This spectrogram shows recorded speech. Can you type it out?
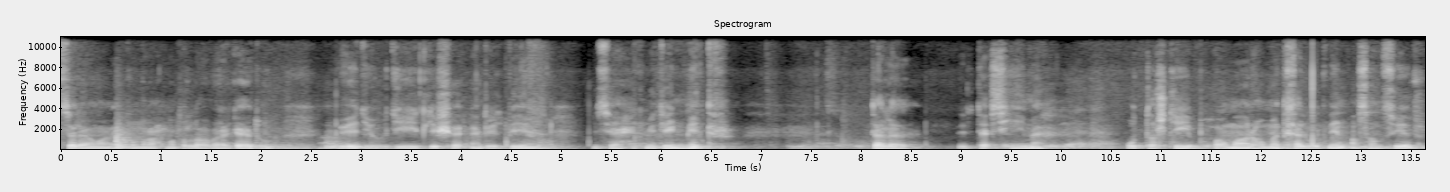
السلام عليكم ورحمة الله وبركاته. فيديو جديد لشقة للبيع مساحة 200 متر. تلات التقسيمة والتشطيب عمارة ومدخل واتنين أسانسير.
